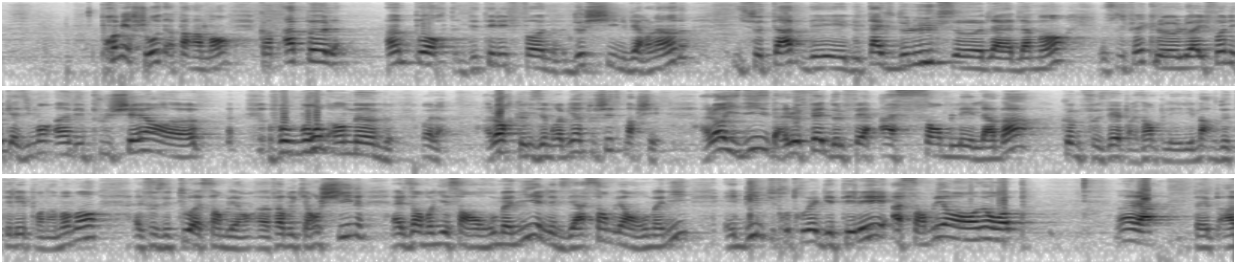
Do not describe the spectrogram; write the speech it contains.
Première chose, apparemment, quand Apple importe des téléphones de Chine vers l'Inde, il se tape des, taxes de luxe euh, de, la, mort, ce qui fait que le, iPhone est quasiment un des plus chers euh, au monde en Inde. Voilà alors qu'ils aimeraient bien toucher ce marché. Alors ils disent, bah, le fait de le faire assembler là-bas, comme faisaient par exemple les, marques de télé pendant un moment, elles faisaient tout assembler en, euh, fabriquer en Chine, elles envoyaient ça en Roumanie, elles les faisaient assembler en Roumanie, et bim, tu te retrouvais avec des télés assemblées en, Europe. Voilà,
